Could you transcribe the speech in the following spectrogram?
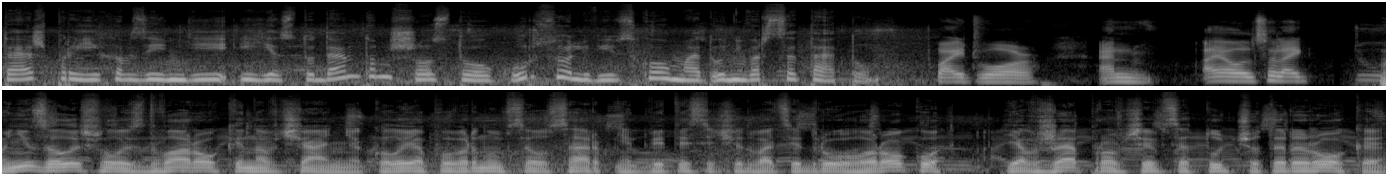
теж приїхав з Індії і є студентом шостого курсу Львівського медуніверситету. fight war and i also like Мені залишилось два роки навчання. Коли я повернувся у серпні 2022 року, я вже провчився тут чотири роки.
